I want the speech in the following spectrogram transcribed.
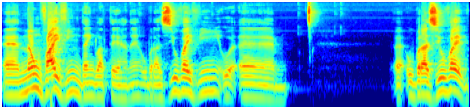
é, não vai vir da Inglaterra, né? O Brasil vai vir. É, é, o Brasil vai.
